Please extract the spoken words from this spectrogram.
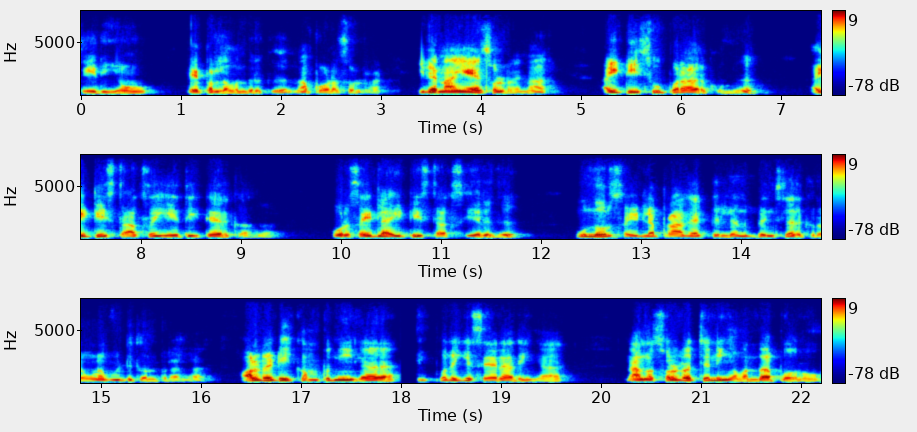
செய்தியும் பேப்பரில் வந்திருக்கு. நான் போட சொல்கிறேன் இதை நான் ஏன் சொல்கிறேன்னா ஐடி சூப்பராக இருக்கும்னு ஐடி ஸ்டாக்ஸை ஏற்றிக்கிட்டே இருக்காங்க. ஒரு சைடில் ஐடி ஸ்டாக்ஸ் ஏறுது. இன்னொரு சைடில் ப்ராஜெக்ட் இல்லைன்னு பெஞ்சில் இருக்கிறவங்கள வீட்டுக்கு அனுப்புகிறாங்க ஆல்ரெடி கம்பெனியில் இப்போதைக்கு சேராதீங்க. நாங்கள் சொல்கிறச்ச நீங்கள் வந்தால் போகிறோம்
